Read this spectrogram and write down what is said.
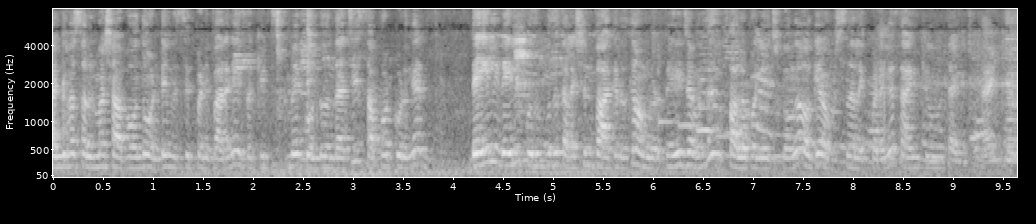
கண்டிப்பா சல்மா ஷாப்பை வந்து ஒன் டைம் விசிட் பண்ணி பாருங்க. இப்போ கிட்ஸ்க்குமே கொண்டு வந்தாச்சு. சப்போர்ட் கொடுங்க. டெய்லி டெய்லி புது புது கலெக்ஷன் பார்க்கறதுக்கு அவங்களோட பேஜை வந்து ஃபாலோ பண்ணி வச்சுக்கோங்க. ஓகே ஆப்ஷன் லைக் பண்ணுங்க. Thank you thank you thank you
